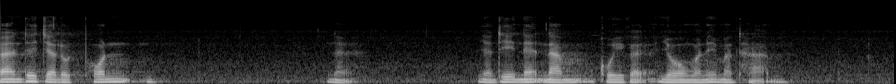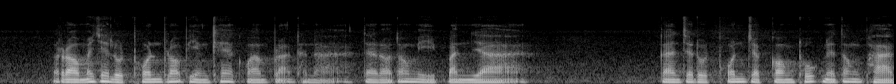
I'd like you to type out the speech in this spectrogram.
การที่จะหลุดพ้นนะอย่างที่แนะนำคุยกับโยมวันนี้มาถาม เราไม่ใช่หลุดพ้น เพราะเพียงแค่ความปรารถนา แต่เราต้องมีปัญญา การจะหลุดพ้นจากกองทุกข์เนี่ยต้องผ่าน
